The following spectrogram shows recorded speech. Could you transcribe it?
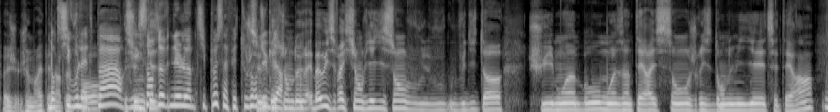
Enfin, je, je me répète un Donc peu si vous trop. l'êtes pas, en vieillissant, question- devenez-le un petit peu, ça fait toujours c'est du une bien. question de degré. Bah oui, c'est vrai que si en vieillissant, vous vous, vous dites oh, je suis moins beau, moins intéressant, je risque d'ennuyer, etc. Mm.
